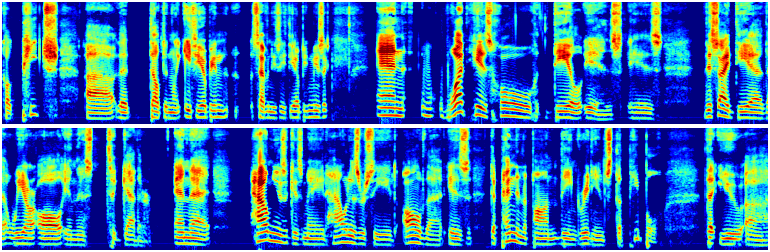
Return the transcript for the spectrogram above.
called Peach uh, that dealt in like Ethiopian 70s Ethiopian music. And what his whole deal is is this idea that we are all in this together and that how music is made, how it is received, all of that is dependent upon the ingredients, the people that you uh,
